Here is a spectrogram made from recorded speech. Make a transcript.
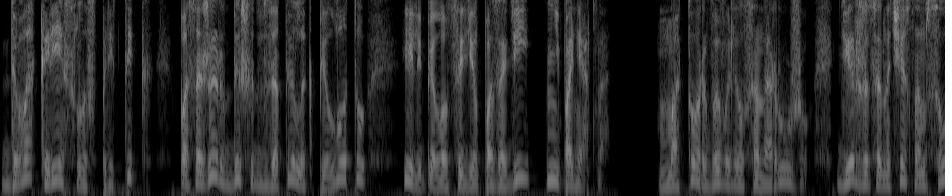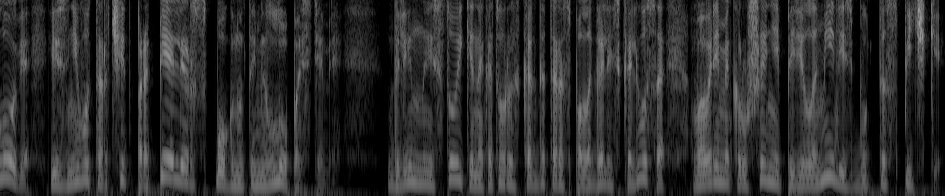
Два кресла впритык, пассажир дышит в затылок пилоту, или пилот сидел позади, непонятно. Мотор вывалился наружу, держится на честном слове, из него торчит пропеллер с погнутыми лопастями. Длинные стойки, на которых когда-то располагались колеса, во время крушения переломились, будто спички.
